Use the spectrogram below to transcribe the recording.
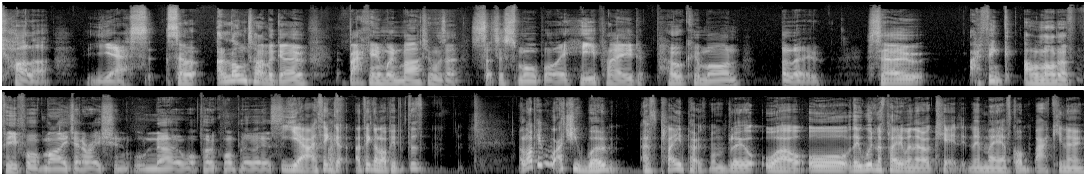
Color. Yes. So a long time ago, back in when Martin was a such a small boy, he played Pokemon Blue. So I think a lot of people of my generation will know what Pokemon Blue is. Yeah, I think I, think a lot of people, a lot of people actually won't have played Pokemon Blue, well, or they wouldn't have played it when they were a kid, and they may have gone back. You know,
